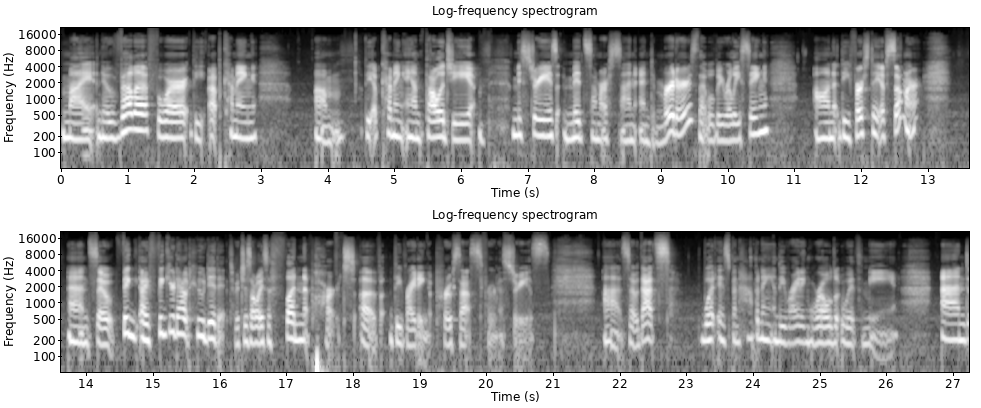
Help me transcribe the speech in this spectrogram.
my novella for the upcoming um, the upcoming anthology Mysteries, Midsummer Sun, and Murders that will be releasing on the first day of summer. And so fig- I figured out who did it, which is always a fun part of the writing process for mysteries. Uh, so that's what has been happening in the writing world with me. And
